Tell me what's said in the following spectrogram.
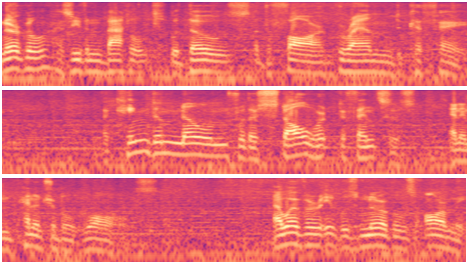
Nurgle has even battled with those of the far Grand Cathay, a kingdom known for their stalwart defenses and impenetrable walls. However, it was Nurgle's army,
